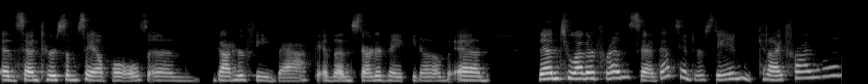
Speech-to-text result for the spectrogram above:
and sent her some samples and got her feedback and then started making them. And then two other friends said, That's interesting. Can I try one?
